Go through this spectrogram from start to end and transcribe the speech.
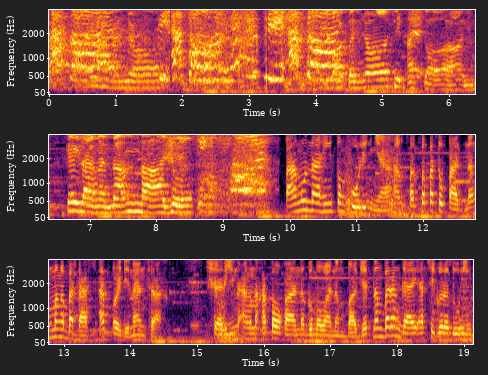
Ason! Kailangan nyo! Si Ason! Si Ason! Boto nyo si Ason! Kailangan ng nayo! Pangunahing tungkulin niya ang pagpapatupad ng mga batas at ordinansa. Siya rin ang nakatoka na gumawa ng budget ng barangay at siguraduhing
